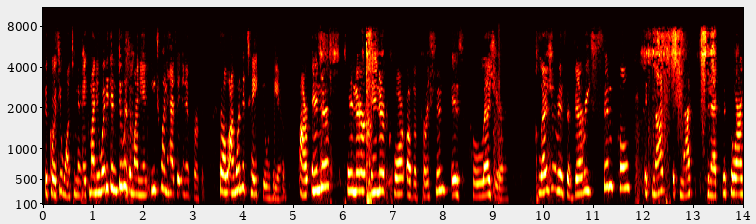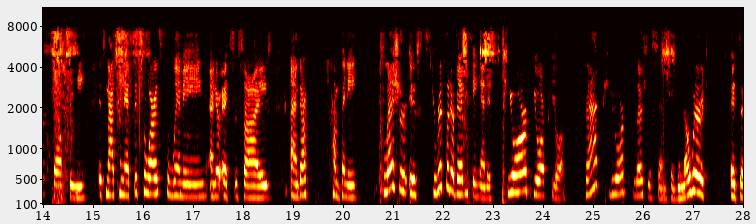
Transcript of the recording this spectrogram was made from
Because you want to make money. What are you going to do with the money? And each one has an inner purpose. So I want to take you there. Our inner, inner, inner core of a person is pleasure. Pleasure is a very simple, it's not, it's not connected to our coffee. It's not connected to our swimming and our exercise and our company. Pleasure is stripped of everything and it's pure, pure, pure. That pure pleasure center, you know where it, it, uh,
